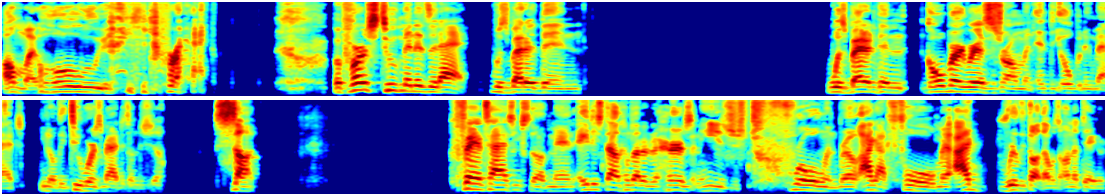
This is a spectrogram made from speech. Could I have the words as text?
I'm like, holy crap. The first two minutes of that was better than was better than Goldberg versus Strowman in the opening match. You know, the two worst matches on the show. Suck. Fantastic stuff, man. AJ Styles comes out of the hearse and he is just trolling, bro. I got full, man. I really thought that was Undertaker.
